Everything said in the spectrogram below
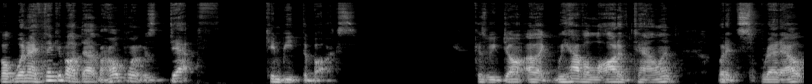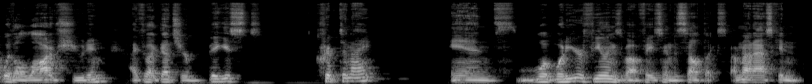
but when I think about that, my whole point was depth can beat the Bucks because we don't like we have a lot of talent, but it's spread out with a lot of shooting. I feel like that's your biggest kryptonite. And what what are your feelings about facing the Celtics? I'm not asking,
